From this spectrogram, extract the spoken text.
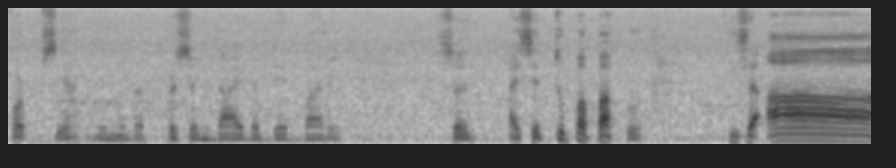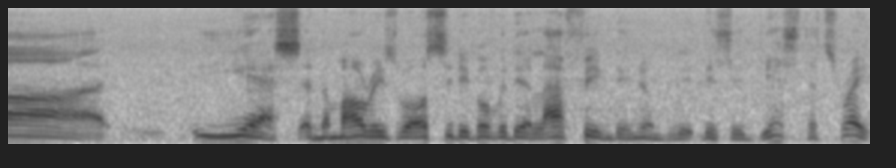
corpse, yeah? You know, the person died, a dead body. So I said, tupapaku. He said, ah, yes. And the Maoris were all sitting over there laughing. They, you know, they, they said, yes, that's right.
